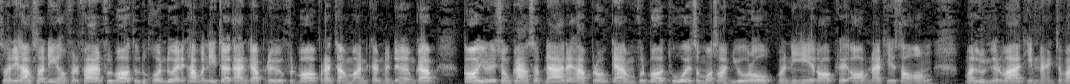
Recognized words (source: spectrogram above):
สวัสดีครับ สวัสดีกับแฟนๆฟุตบอลทุกๆคนด้วยนะครับ วันนี้เจอกันกับรีวิวฟุตบอลประจำวันกันเหมือนเดิมครับ ก็อยู่ในช่วงกลางสัปดาห์นะครับ โปรแกรมฟุตบอลถ้วยสโมสรยุโรป วันนี้รอบเพลย์ออฟนัดที่ 2 มาลุ้นกันว่าทีมไหนจะไป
